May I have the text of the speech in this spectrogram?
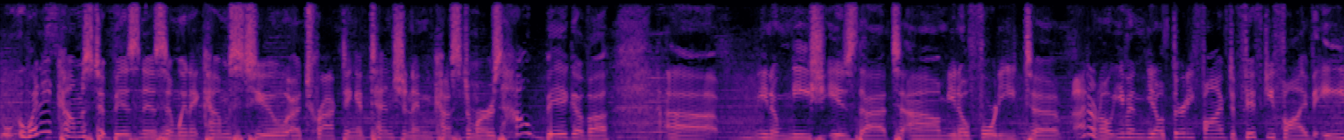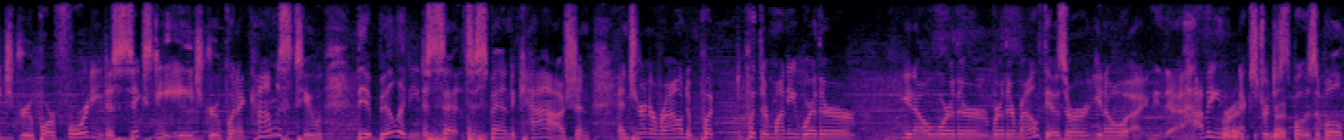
When it comes to business and when it comes to attracting attention and customers, how big of a uh, you know niche is that um, you know 40 to I don't know even you know 35 to 55 age group or 40 to 60 age group when it comes to the ability to set to spend cash and and turn around and put put their money where their you know where their where their mouth is or you know having right. extra disposable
